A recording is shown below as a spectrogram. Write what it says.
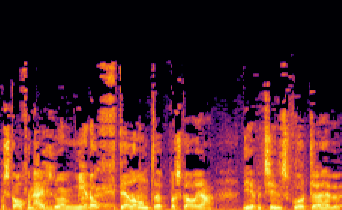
Pascal van IJzendoorn meer over vertellen. Want eh, Pascal, ja, die heb ik sinds kort eh, hebben,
